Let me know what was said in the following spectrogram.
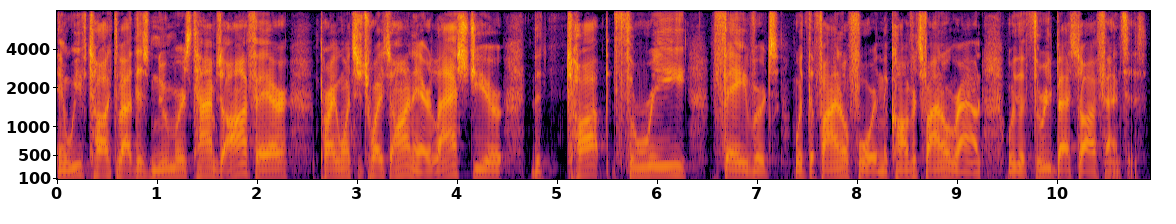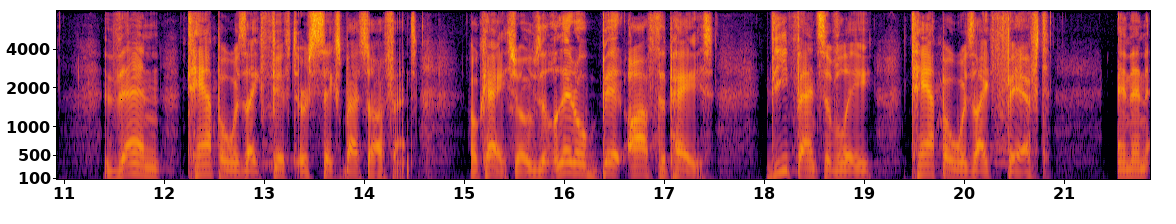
And we've talked about this numerous times off air, probably once or twice on air. Last year, the top three favorites with the final four in the conference final round were the three best offenses. Then Tampa was like fifth or sixth best offense. Okay, so it was a little bit off the pace. Defensively, Tampa was like fifth, and then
